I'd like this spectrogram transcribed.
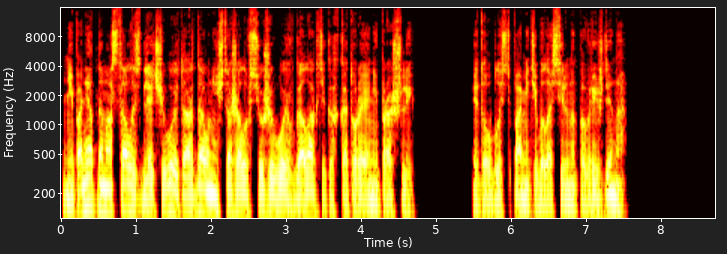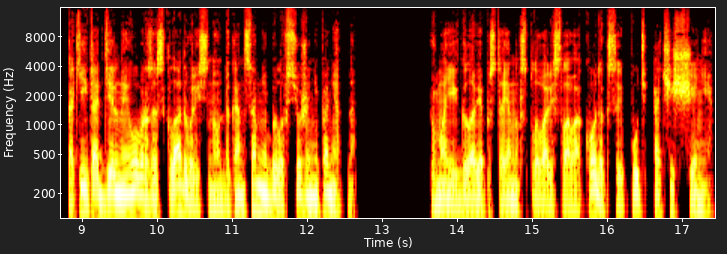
Непонятным осталось, для чего эта Орда уничтожала все живое в галактиках, которые они прошли. Эта область памяти была сильно повреждена. Какие-то отдельные образы складывались, но до конца мне было все же непонятно. В моей голове постоянно всплывали слова «кодекс» и «путь очищения».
